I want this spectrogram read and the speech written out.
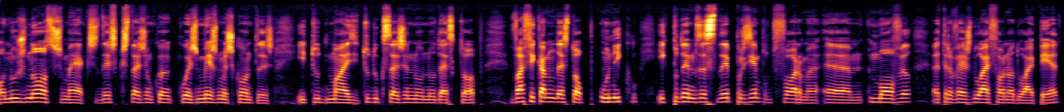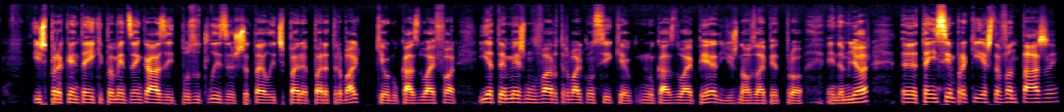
ou nos nossos Macs, desde que estejam com, com, as mesmas contas e tudo mais, e tudo o que seja no, no, desktop, vai ficar num desktop único e que podemos aceder, por exemplo, de forma um, móvel através do iPhone ou do iPad. Isto para quem tem equipamentos em casa e depois utiliza os satélites para, para trabalho, que é no caso do iPhone, e até mesmo levar o trabalho consigo, que é no caso do iPad e os novos iPad Pro ainda melhor, uh, tem sempre aqui esta vantagem,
